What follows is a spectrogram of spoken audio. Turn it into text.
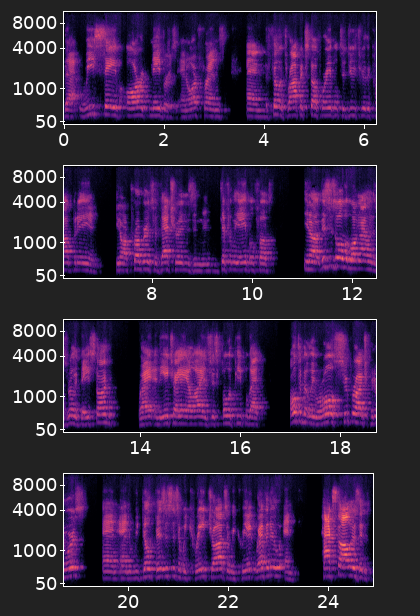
that we save our neighbors and our friends and the philanthropic stuff we're able to do through the company and you know, our programs for veterans and, and differently able folks. You know, this is all what Long Island is really based on, right? And the HIALI is just full of people that ultimately we're all super entrepreneurs and and we build businesses and we create jobs and we create revenue and tax dollars and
